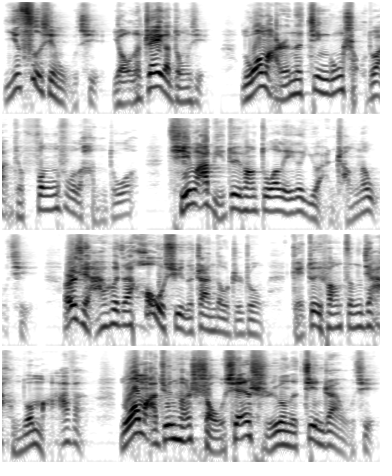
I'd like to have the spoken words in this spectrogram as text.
一次性武器，有了这个东西，罗马人的进攻手段就丰富了很多，起码比对方多了一个远程的武器，而且还会在后续的战斗之中给对方增加很多麻烦。罗马军团首先使用的近战武器。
